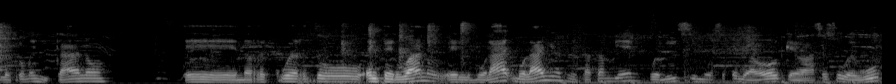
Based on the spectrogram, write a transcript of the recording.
el otro mexicano. Eh, no recuerdo. El peruano, el Bola- Bolaños, está también buenísimo. Ese peleador que va a hacer su debut.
